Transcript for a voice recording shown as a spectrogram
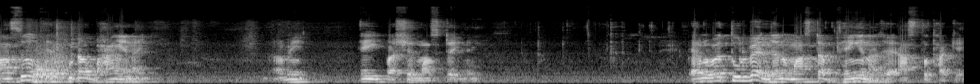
মাছও একটুটাও ভাঙে নাই। আমি এই পাশের মাছটাই নেই। এমনভাবে তুলবেন যেন মাছটা ভেঙে না যায়, আস্ত থাকে।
